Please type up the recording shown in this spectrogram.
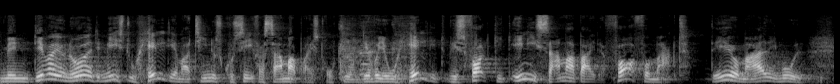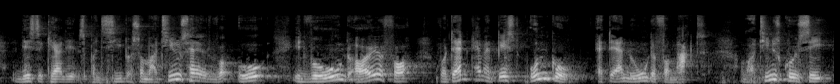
Men det var jo noget af det mest uheldige, Martinus kunne se fra samarbejdsstrukturen. Det var jo uheldigt, hvis folk gik ind i samarbejde for at få magt. Det er jo meget imod næste kærlighedens principper. Så Martinus havde et vågent øje for, hvordan kan man bedst undgå, at der er nogen, der får magt. Og Martinus kunne jo se,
